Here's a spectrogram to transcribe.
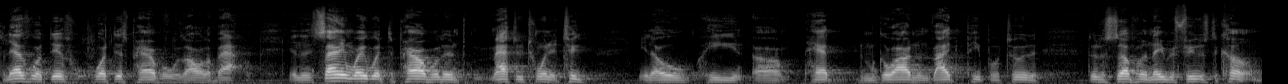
that's what this what this parable was all about. In the same way with the parable in Matthew 22, you know, he um, had them go out and invite people to the, to the supper and they refused to come.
